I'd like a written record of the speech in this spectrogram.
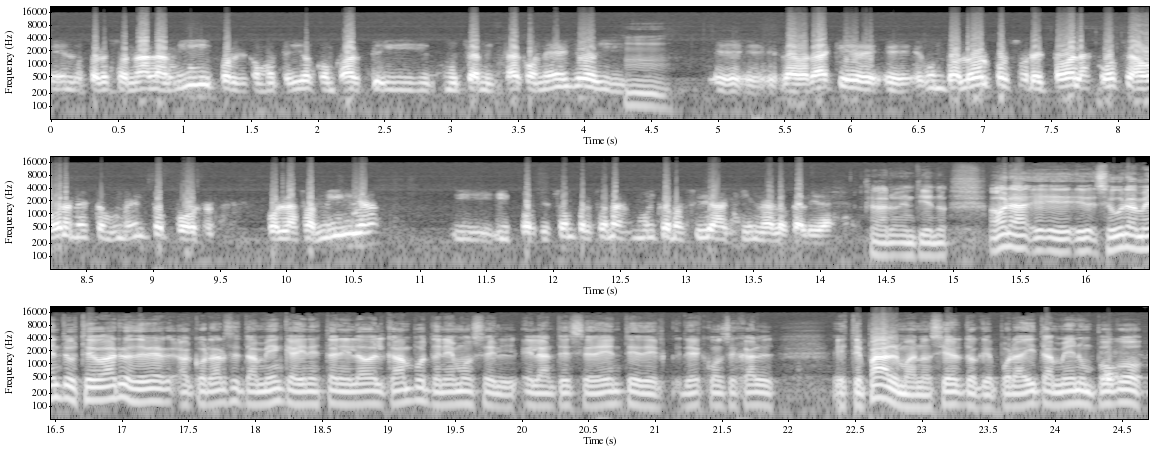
en lo personal a mí, porque como te digo, compartí mucha amistad con ellos y mm. eh, la verdad que eh, un dolor por sobre todas las cosas ahora en este momento por, por la familia y, porque son personas muy conocidas aquí en la localidad. Claro, entiendo. Ahora, eh, eh, seguramente usted, Barrios, debe acordarse también que ahí en este lado del campo tenemos el, el antecedente del, del, concejal este Palma, ¿no es cierto? Que por ahí también un poco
